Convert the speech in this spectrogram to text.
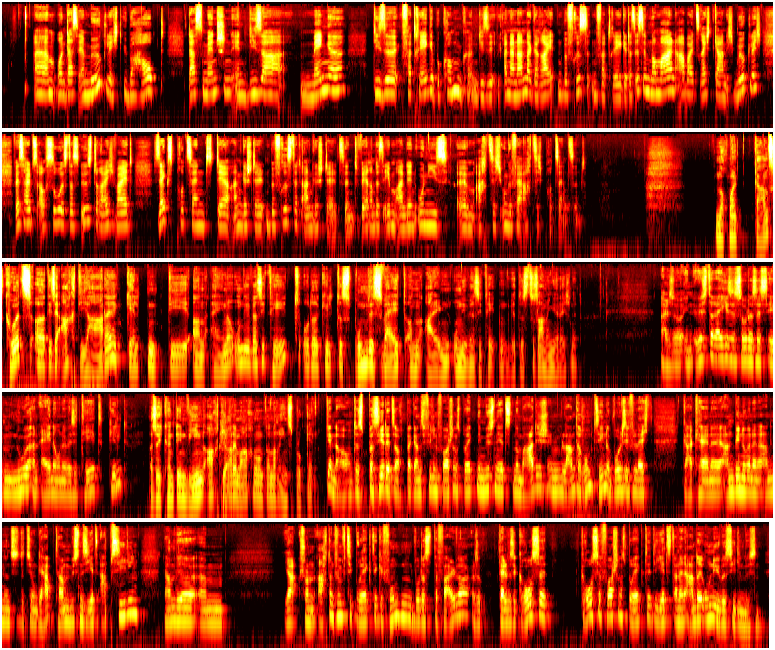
Ähm, und das ermöglicht überhaupt, dass Menschen in dieser Menge diese Verträge bekommen können, diese aneinandergereihten befristeten Verträge. Das ist im normalen Arbeitsrecht gar nicht möglich, weshalb es auch so ist, dass österreichweit sechs Prozent der Angestellten befristet angestellt sind, während es eben an den Unis ähm, 80, ungefähr 80 Prozent sind. Nochmal ganz kurz, äh, diese acht Jahre, gelten die an einer Universität oder gilt das bundesweit an allen Universitäten? Wird das zusammengerechnet? Also in Österreich ist es so, dass es eben nur an einer Universität gilt. Also ich könnte in Wien acht Jahre machen und dann nach Innsbruck gehen. Genau, und das passiert jetzt auch bei ganz vielen Forschungsprojekten. Die müssen jetzt nomadisch im Land herumziehen, obwohl sie vielleicht gar keine Anbindung an eine andere Institution gehabt haben, müssen sie jetzt absiedeln. Da haben wir ähm, ja schon 58 Projekte gefunden, wo das der Fall war. Also teilweise große, große Forschungsprojekte, die jetzt an eine andere Uni übersiedeln müssen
